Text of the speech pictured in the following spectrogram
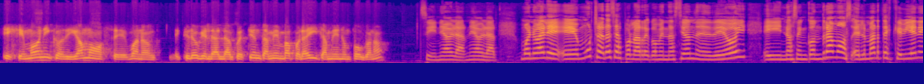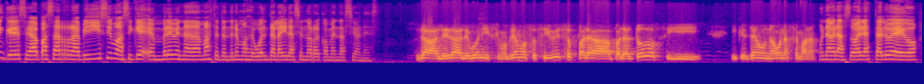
hegemónicos, digamos, eh, bueno, creo que la, la cuestión también va por ahí también un poco, ¿no? Sí, ni hablar, ni hablar. Bueno, Ale, eh, muchas gracias por la recomendación eh, de hoy y nos encontramos el martes que viene, que se va a pasar rapidísimo, así que en breve nada más te tendremos de vuelta al aire haciendo recomendaciones. Dale, dale, buenísimo. Quedamos así. Besos para, para todos y, y que tengan una buena semana. Un abrazo, Ale, hasta luego.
